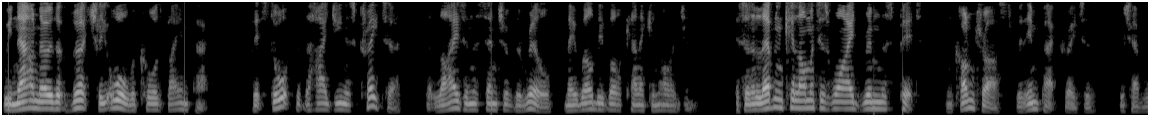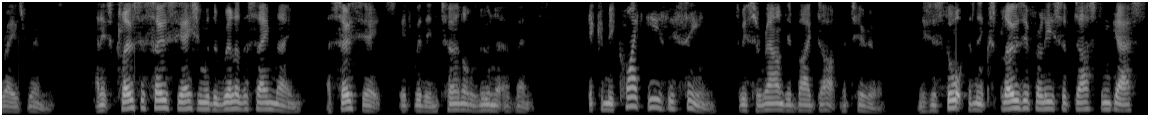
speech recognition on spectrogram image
We now know that virtually all were caused by impact, but it's thought that the Hyginus crater that lies in the center of the rill may well be volcanic in origin. It's an 11 kilometers wide rimless pit, in contrast with impact craters which have raised rims. And its close association with the rill of the same name associates it with internal lunar events. It can be quite easily seen to be surrounded by dark material. It is thought that an explosive release of dust and gas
